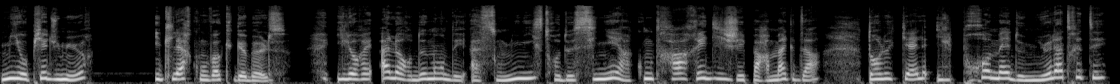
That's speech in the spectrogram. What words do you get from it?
Mis au pied du mur, Hitler convoque Goebbels. Il aurait alors demandé à son ministre de signer un contrat rédigé par Magda dans lequel il promet de mieux la traiter,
